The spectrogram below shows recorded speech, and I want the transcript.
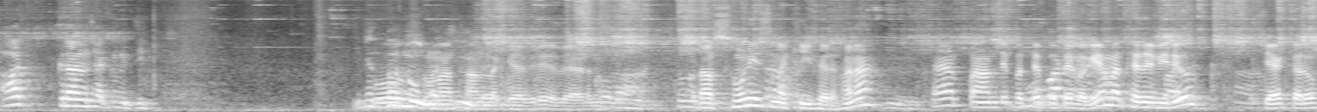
ਆ ਕਰਾਂ ਚੈੱਕ ਵੀਰ ਜੀ। ਬਹੁਤ ਸੋਹਣਾ ਥਣ ਲੱਗਿਆ ਵੀਰੇ ਵੈੜ ਨੂੰ। ਤਾਂ ਸੋਹਣੀ ਸੁਨੱਖੀ ਫਿਰ ਹਨਾ? ਐ ਪਾਨ ਦੇ ਪੱਤੇ ਪੁੱਤੇ ਵਗੇ ਮੱਥੇ ਦੇ ਵੀਰਿਓ ਚੈੱਕ ਕਰੋ।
